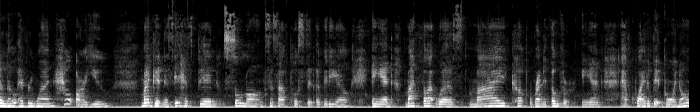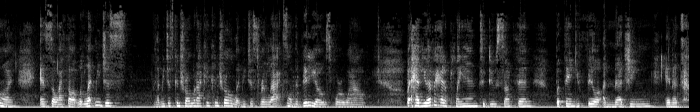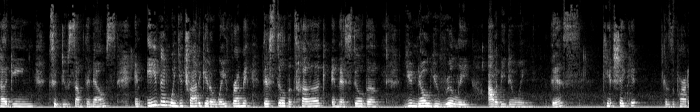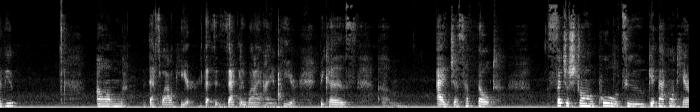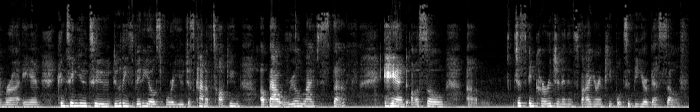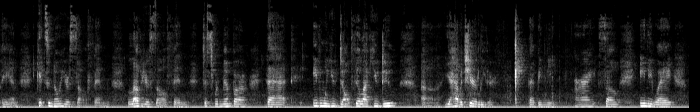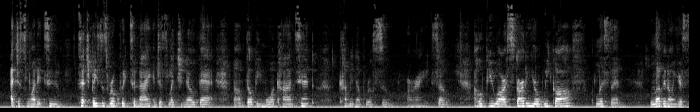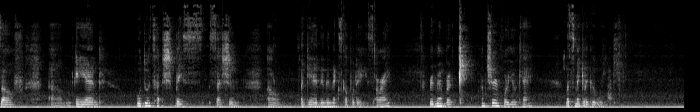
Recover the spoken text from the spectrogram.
Hello, everyone. How are you? My goodness, it has been so long since I've posted a video, and my thought was my cup runneth over, and I have quite a bit going on. And so I thought, well, let me just let me just control what I can control. Let me just relax on the videos for a while. But have you ever had a plan to do something but then you feel a nudging and a tugging to do something else. And even when you try to get away from it, there's still the tug and there's still the, you know, you really ought to be doing this. Can't shake it because it's a part of you. Um, that's why I'm here. That's exactly why I am here because um, I just have felt such a strong pull to get back on camera and continue to do these videos for you, just kind of talking about real life stuff and also um, just encouraging and inspiring people to be your best self and get to know yourself and love yourself and just remember that even when you don't feel like you do, uh, you have a cheerleader. That'd be me. Right. So anyway, I just wanted to touch bases real quick tonight and just let you know that um, there'll be more content coming up real soon. All right. So I hope you are starting your week off. Listen, loving on yourself. Um, and we'll do a touch base session um, again in the next couple days. All right. Remember, I'm cheering for you. Okay. Let's make it a good week.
